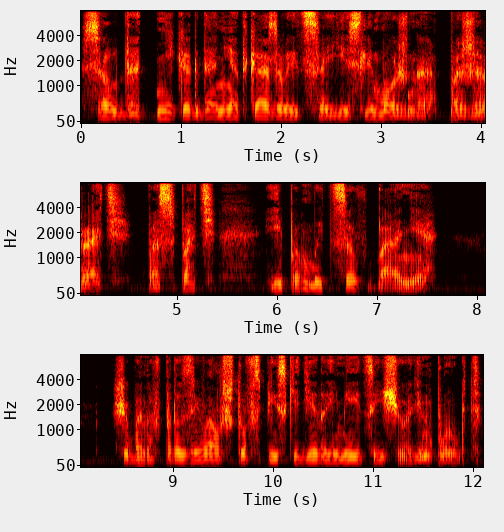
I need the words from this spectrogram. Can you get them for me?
Солдат никогда не отказывается, если можно, пожрать, поспать и помыться в бане. Шибанов подозревал, что в списке деда имеется еще один пункт,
